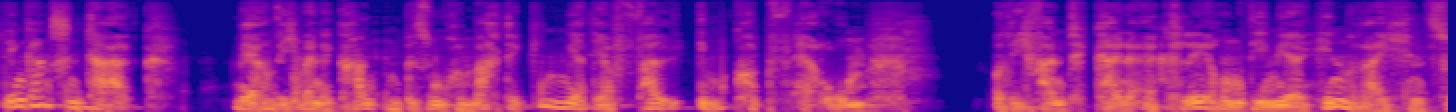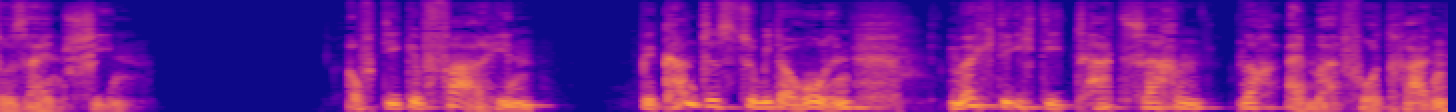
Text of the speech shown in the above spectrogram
Den ganzen Tag Während ich meine Krankenbesuche machte, ging mir der Fall im Kopf herum, und ich fand keine Erklärung, die mir hinreichend zu sein schien. Auf die Gefahr hin, Bekanntes zu wiederholen, möchte ich die Tatsachen noch einmal vortragen,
